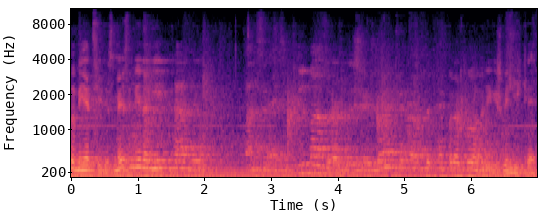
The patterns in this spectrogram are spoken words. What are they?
vermehrt sich. Das messen wir dann jeden Tag mit ganzen Kühlband, sodass wir das schön steuern können auf der Temperatur und die Geschwindigkeit.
